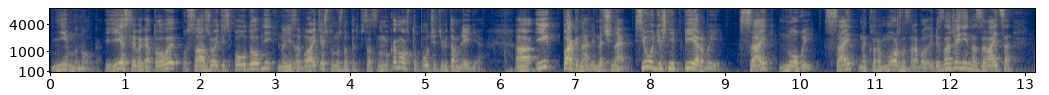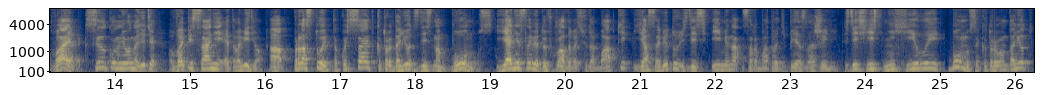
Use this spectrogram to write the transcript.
немного. Если вы готовы, усаживайтесь поудобней, но не забывайте, что нужно подписаться на мой канал, чтобы получить уведомления. А, и погнали, начинаем. Сегодняшний первый сайт, новый сайт, на котором можно заработать без вложений, называется Vivex. Ссылку на него найдете в описании этого видео. А, простой такой сайт, который дает здесь нам бонус. Я не советую вкладывать сюда бабки, я советую здесь именно зарабатывать без вложений. Здесь есть нехилые бонусы, которые он дает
